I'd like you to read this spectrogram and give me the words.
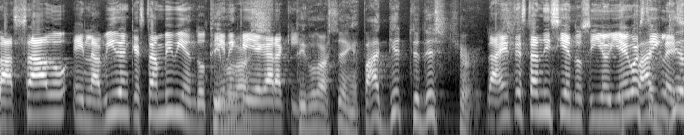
basado en la vida en que están viviendo, tienen are, que llegar aquí. people are saying, if I get to this church, La gente está diciendo, si yo llego a esta I iglesia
